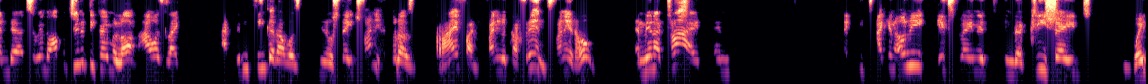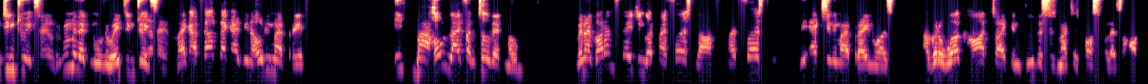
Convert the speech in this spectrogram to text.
And uh, so when the opportunity came along, I was like, I didn't think that I was, you know, stage funny. I thought I was dry funny, funny with my friends, funny at home. And then I tried, and I can only explain it in the cliched waiting to exhale. Remember that movie, Waiting to Exhale? Like I felt like I'd been holding my breath it, my whole life until that moment. When I got on stage and got my first laugh, my first reaction in my brain was, I've got to work hard so I can do this as much as possible as a hobby.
